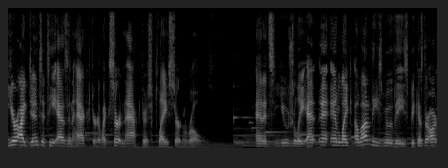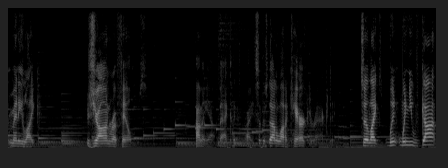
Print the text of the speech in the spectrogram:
your identity as an actor, like certain actors play certain roles, and it's usually and, and and like a lot of these movies because there aren't many like genre films coming out back then, right? So there's not a lot of character acting. So like when when you've got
